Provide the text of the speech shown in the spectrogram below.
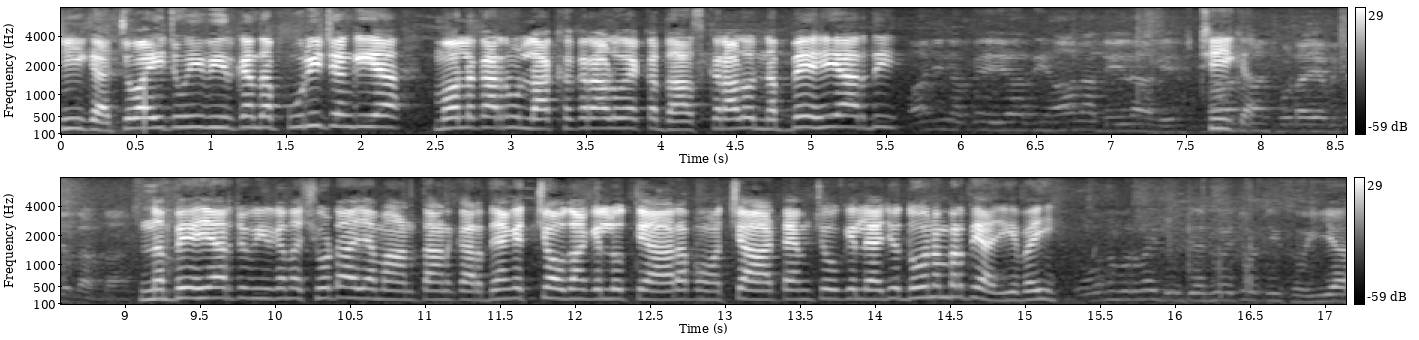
ਠੀਕ ਹੈ ਚਵਾਈ ਚੂਈ ਵੀਰ ਕਹਿੰਦਾ ਪੂਰੀ ਚੰਗੀ ਆ ਮੁੱਲ ਕਰਨ ਨੂੰ ਲੱਖ ਕਰਾ ਲਓ ਇੱਕ 10 ਕਰਾ ਲਓ 90000 ਦੀ। ਹਾਂਜੀ 90000 ਦੀ ਹਾਂ ਨਾ ਦੇ ਦਾਂਗੇ ਠੀਕ ਆ। ਛੋਟਾ ਜਿਹਾ ਵਿੱਚੋਂ ਕਰਦਾ 90000 ਚ ਵੀਰ ਕਹਿੰਦਾ ਛੋਟਾ ਜਿਹਾ ਮਾਨ ਤਾਨ ਕਰ ਦਿਆਂਗੇ 14 ਕਿਲੋ ਤਿਆਰ ਆ ਭਾਵੇਂ ਚਾਰ ਟਾਈਮ ਚੋ ਕੇ ਲੈ ਜਾਓ ਦੋ ਨੰਬਰ ਤੇ ਆ ਜਾਈਏ ਬਾਈ। ਦੋ ਨੰਬਰ ਬਾਈ ਦੂਜੇ ਸੂਏ ਝੋਟੀ ਸੂਈ ਆ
